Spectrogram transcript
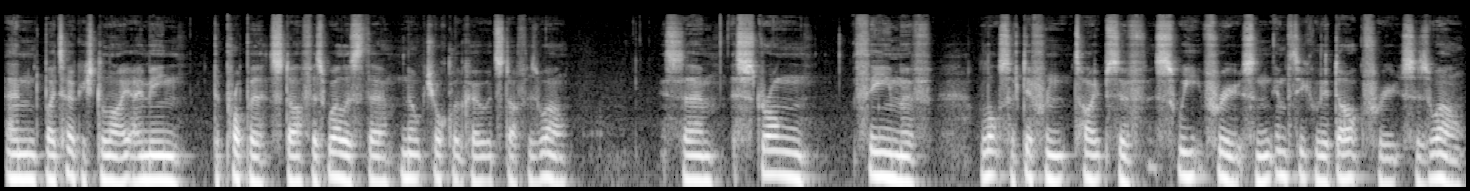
And by Turkish delight, I mean the proper stuff as well as the milk chocolate coated stuff as well. It's um, a strong theme of lots of different types of sweet fruits, and in particular dark fruits as well.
